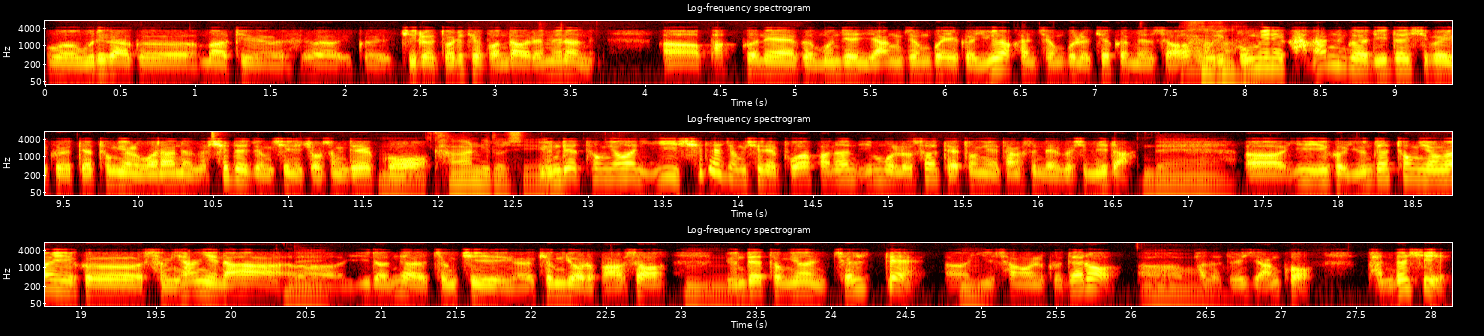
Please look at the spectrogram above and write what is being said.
어, 우리가 그, 뭐, 뒤, 어, 그 뒤를 돌이켜 본다 그러면은 어, 박근혜 그 문재인 양 정부의 그 유약한 정부를 겪으면서 우리 국민이 강한 그 리더십의 그 대통령을 원하는 그 시대 정신이 조성되었고 음, 강한 리더십. 윤 대통령은 이 시대 정신에 부합하는 인물로서 대통령이 당선된 것입니다. 네. 어, 이 그 윤 대통령의 그 성향이나 네. 어, 이런 정치 경력으로 봐서 음. 윤 대통령은 절대 어, 음. 이 상황을 그대로 어, 어. 받아들이지 않고 반드시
